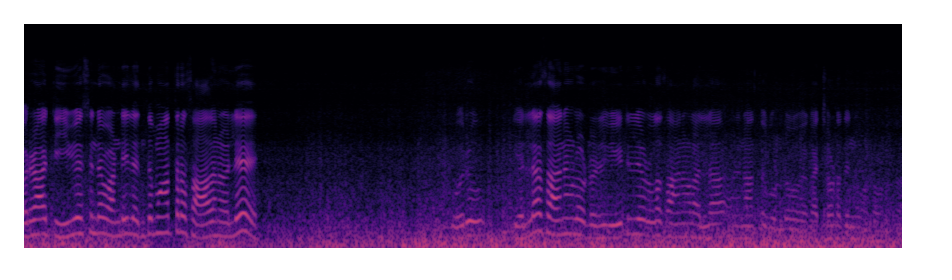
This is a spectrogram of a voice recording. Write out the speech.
അവർ ടി വി എസിന്റെ വണ്ടിയിൽ എന്തുമാത്രം സാധനമല്ലേ? ഒരു എല്ലാ സാധനങ്ങളും ഉണ്ട്. ഒരു വീട്ടിലുള്ള സാധനങ്ങളല്ല അതിനകത്ത് കൊണ്ടുപോകുക കച്ചവടത്തിന് കൊണ്ടുപോകുന്നത്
